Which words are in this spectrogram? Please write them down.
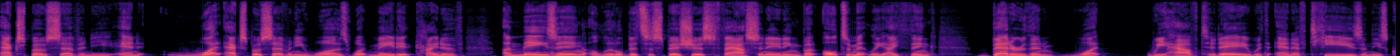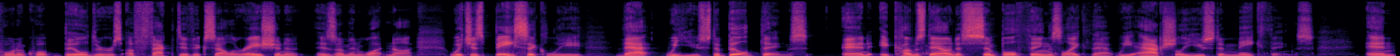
Expo 70 and what Expo 70 was, what made it kind of amazing, a little bit suspicious, fascinating, but ultimately, I think better than what we have today with NFTs and these quote unquote builders, effective accelerationism and whatnot, which is basically that we used to build things. And it comes down to simple things like that. We actually used to make things. And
